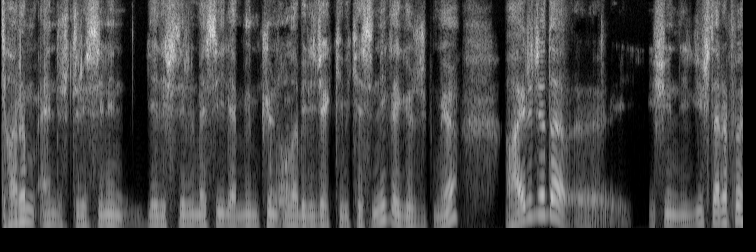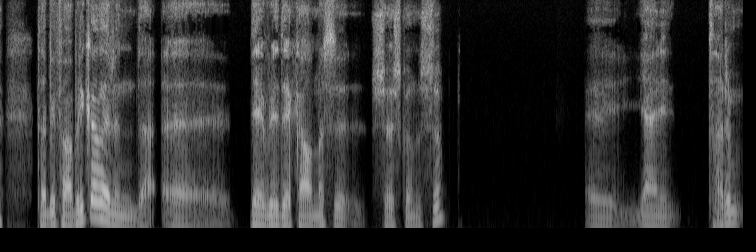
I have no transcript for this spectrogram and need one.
tarım endüstrisinin geliştirilmesiyle mümkün olabilecek gibi kesinlikle gözükmüyor. Ayrıca da e, işin ilginç tarafı tabii fabrikaların da e, devrede kalması söz konusu. E, yani tarım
